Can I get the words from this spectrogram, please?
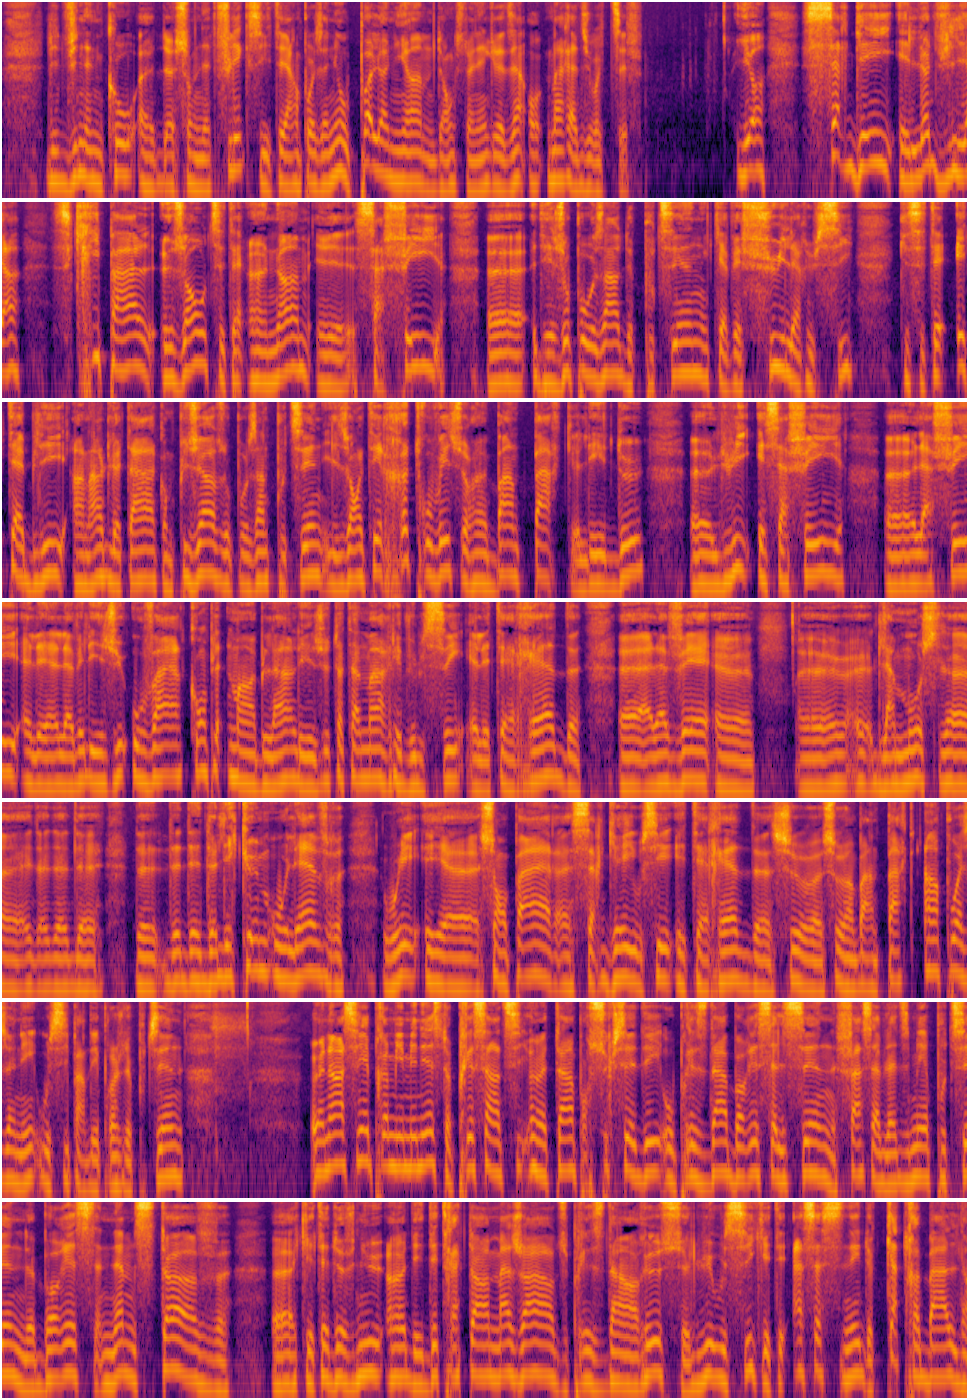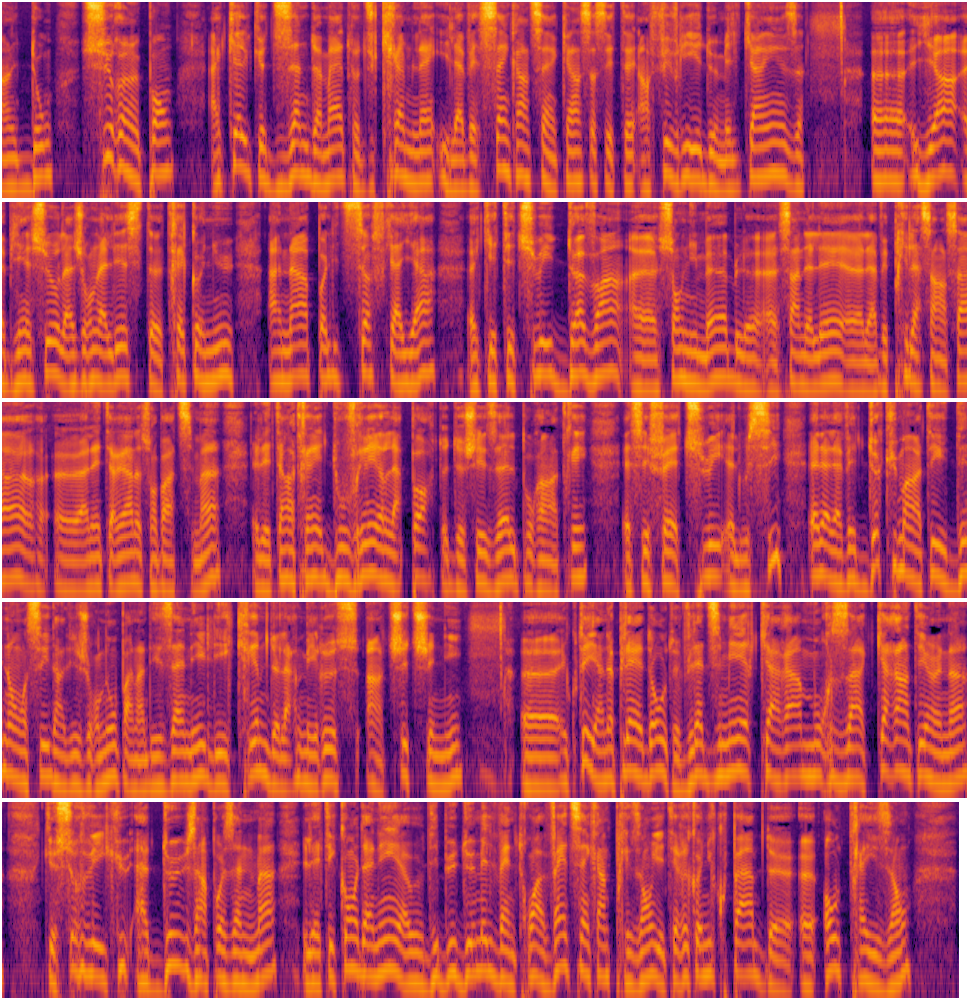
Litvinenko euh, de, sur Netflix. Il était empoisonné au polonium, donc c'est un ingrédient hautement radioactif. Il y a Sergei et Lodvia Skripal, eux autres, c'était un homme et sa fille, euh, des opposants de Poutine qui avaient fui la Russie, qui s'étaient établis en Angleterre comme plusieurs opposants de Poutine. Ils ont été retrouvés sur un banc de parc, les deux, euh, lui et sa fille. Euh, la fille, elle, elle, avait les yeux ouverts, complètement blancs, les yeux totalement révulsés. Elle était raide. Euh, elle avait euh, de la mousse, là, de, de, de l'écume aux lèvres. Oui, et son père, Sergei, aussi était raide sur, sur un banc de parc, empoisonné aussi par des proches de Poutine. Un ancien premier ministre pressenti un temps pour succéder au président Boris Eltsine face à Vladimir Poutine, Boris Nemtsov, euh, qui était devenu un des détracteurs majeurs du président russe, lui aussi qui était assassiné de quatre balles dans le dos sur un pont à quelques dizaines de mètres du Kremlin. Il avait 55 ans, ça c'était en février 2015. Euh, il y a bien sûr la journaliste très connue Anna Politsovskaya euh, qui était tuée devant euh, son immeuble. s'en allait, elle avait pris l'ascenseur à l'intérieur de son bâtiment. Elle était en train d'ouvrir la porte de chez elle pour entrer. Elle s'est fait tuer elle aussi. Elle, elle avait documenté et dénoncé dans les journaux pendant des années les crimes de l'armée russe en Tchétchénie. écoutez, il y en a plein d'autres. Vladimir Karamurza, 41 ans, qui a survécu à deux empoisonnements. Il a été condamné euh, au début 2023 à 25 ans de prison. Il a été reconnu coupable de euh, haute trahison.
